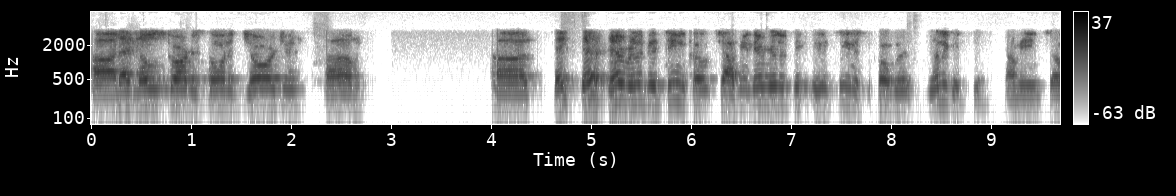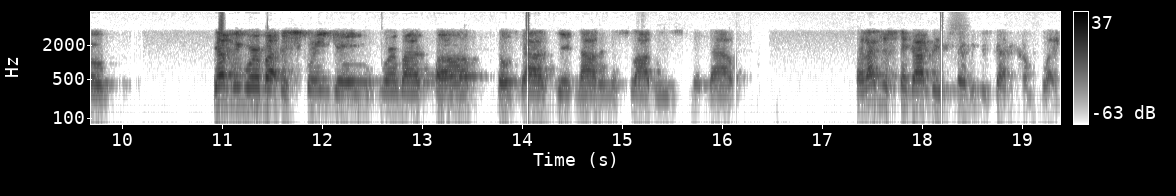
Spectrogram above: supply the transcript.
Uh, that nose guard is going to Georgia. Um, uh, they they're, they're a really good team, coach. I mean, they're really good, good team. It's a really good team. I mean, so definitely worry about the screen game. Worry about uh, those guys getting out in the slot just getting out. And I just think our big thing, we just got to come play,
